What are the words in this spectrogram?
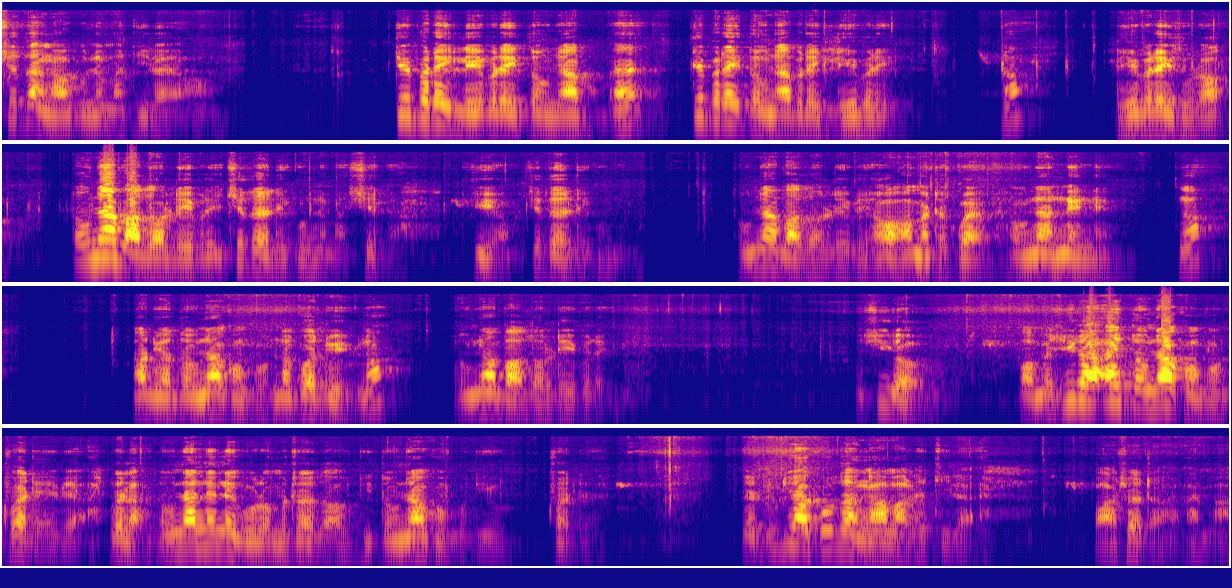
75ခုနဲ့မှကြည့်လိုက်အောင်တစ်ပရိတ်၄ပရိတ်၃ညအဲတစ်ပရိတ်၃ညပရိတ်၄ပရိတ်နော်၄ပရိတ်ဆိုတော့၃ညပါသော၄ပရိတ်74ခုနဲ့မှရှင်းလားကြည့်အောင်74ခု၃ညပါသော၄ပရိတ်ဟောအမှတစ်ခွက်၃ညနှစ်နဲ့နော်နောက်ဒီ၃ညခုကိုနှစ်ခွက်တွေ့ပြီနော်၃ညပါသော၄ပရိတ်မရှိတော့ဟောမရှိတော့အဲ့၃ညခုကိုထွက်တယ်ဗျဟုတ်လား၃ညနှစ်နဲ့ကိုတော့မထွက်တော့ဘူးဒီ၃ညခုကိုဒီကိုထွက်တယ် ဒုတိယ95မှာလည်းဒီလိုက်ဘာထွက်တာအဲ့မှာ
